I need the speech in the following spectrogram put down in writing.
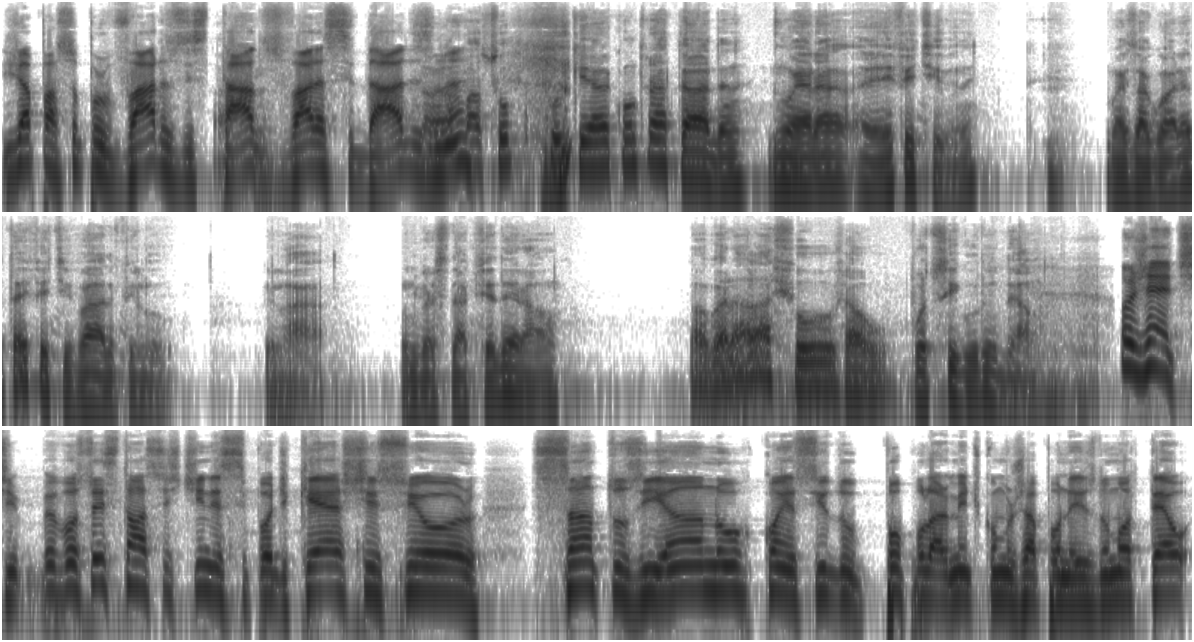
Já passou por vários estados, várias cidades, Não, né? Ela passou porque era contratada, né? não era é, efetiva, né? Mas agora está efetivada pelo, pela Universidade Federal. Então agora ela achou já o porto seguro dela. Ô, gente, vocês estão assistindo esse podcast, senhor Santos Iano, conhecido popularmente como japonês do motel,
